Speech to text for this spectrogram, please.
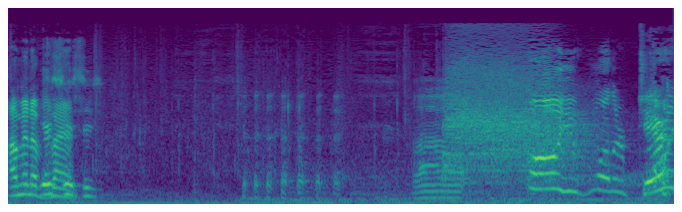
I'm in a Yes, vent. yes, yes. uh, Oh you mother! Jarrod.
